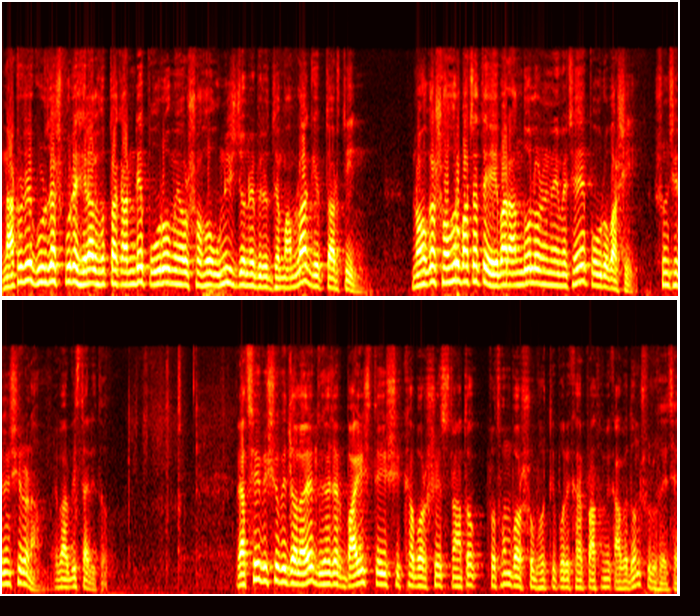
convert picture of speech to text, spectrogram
নাটোরের গুরুদাসপুরে হেলাল হত্যাকাণ্ডে পৌর মেয়র সহ উনিশ জনের বিরুদ্ধে মামলা, গ্রেপ্তার তিন। নওগাঁ শহর বাঁচাতে এবার আন্দোলনে নেমেছে পৌরবাসী। শুনছিলেন শিরোনাম। এবার বিস্তারিত। রাজশাহী বিশ্ববিদ্যালয়ে দুই হাজার বাইশ তেইশ শিক্ষাবর্ষে স্নাতক প্রথম বর্ষ ভর্তি পরীক্ষার প্রাথমিক আবেদন শুরু হয়েছে।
